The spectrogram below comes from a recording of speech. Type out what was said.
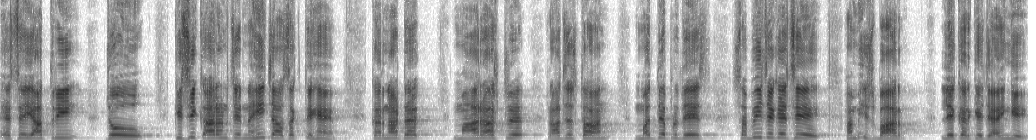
ऐसे यात्री जो किसी कारण से नहीं जा सकते हैं, कर्नाटक, महाराष्ट्र, राजस्थान, मध्य प्रदेश, सभी जगह से हम इस बार लेकर के जाएँगे।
